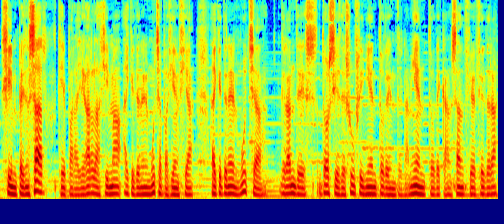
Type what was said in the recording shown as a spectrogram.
sin pensar que para llegar a la cima hay que tener mucha paciencia, hay que tener mucha grandes dosis de sufrimiento, de entrenamiento, de cansancio, etcétera,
